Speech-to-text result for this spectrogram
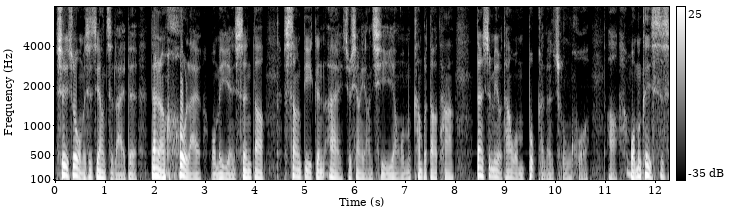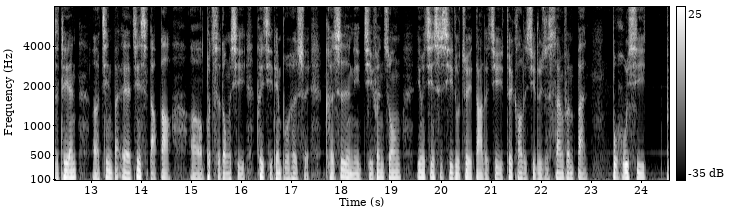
所以说我们是这样子来的。当然后来我们衍生到上帝跟爱，就像氧气一样，我们看不到它，但是没有它，我们不可能存活啊。我们可以四十天呃敬拜呃进食祷告。呃，不吃东西，可以几天不喝水。可是你几分钟，因为金氏纪录最大的纪最高的记录是三分半，不呼吸不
